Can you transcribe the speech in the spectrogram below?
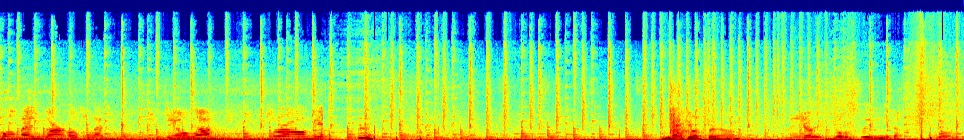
commander of Las Veola province. 오늘 어디 왔어요? 네, 여수입니다. 여수.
